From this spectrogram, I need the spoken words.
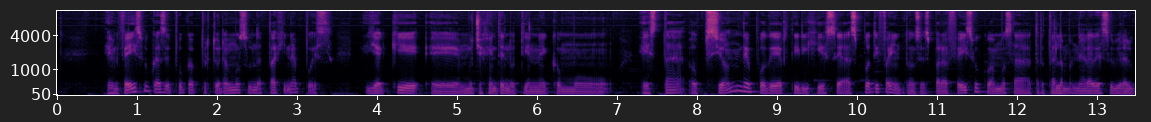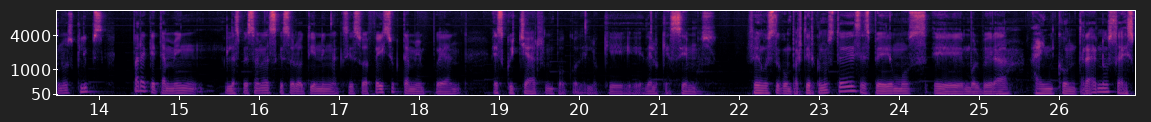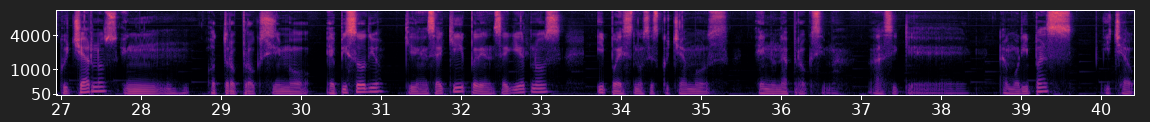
en Facebook. Hace poco aperturamos una página, pues ya que eh, mucha gente no tiene como esta opción de poder dirigirse a Spotify. Entonces para Facebook vamos a tratar la manera de subir algunos clips para que también las personas que solo tienen acceso a Facebook también puedan escuchar un poco de lo que, de lo que hacemos. Fue un gusto compartir con ustedes. Esperemos eh, volver a, a encontrarnos, a escucharnos en otro próximo episodio. Quédense aquí, pueden seguirnos y pues nos escuchamos en una próxima. Así que amor y paz y chao.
